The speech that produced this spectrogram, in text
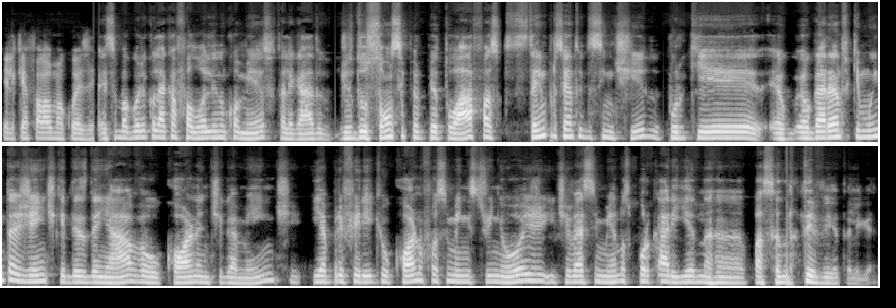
Ele quer falar uma coisa aí. Esse bagulho que o Leca falou ali no começo, tá ligado? De, do som se perpetuar faz 100% de sentido, porque eu, eu, garanto que muita gente que desdenhava o Korn antigamente ia preferir que o Korn fosse mainstream hoje e tivesse menos porcaria na, passando na TV, tá ligado?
